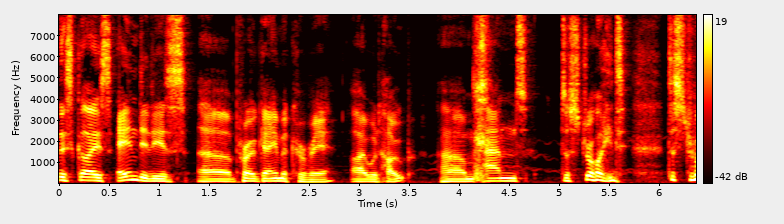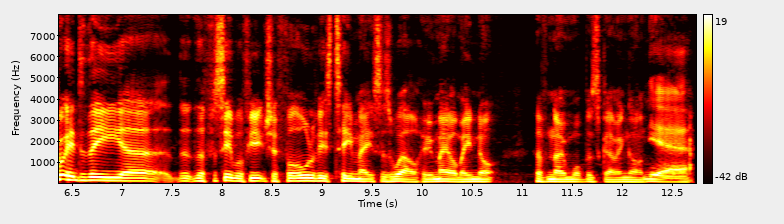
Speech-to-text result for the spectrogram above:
this guy's ended his uh, pro gamer career, I would hope. Um, and destroyed destroyed the, uh, the the foreseeable future for all of his teammates as well, who may or may not have known what was going on. Yeah.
